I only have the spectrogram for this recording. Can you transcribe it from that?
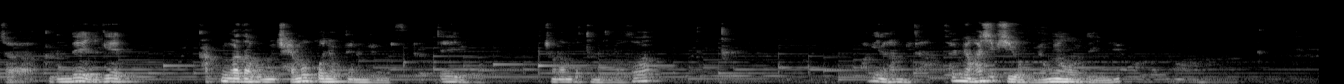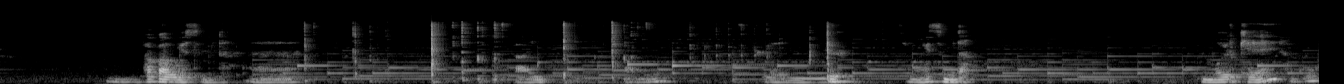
자 그런데 이게 가끔 가다 보면 잘못 번역되는 경우가 있어요. 그럴 때 이거 전환 버튼 눌러서 확인을 합니다. 설명하십시오. 명령어로 되어 있네요. 음, 바꿔보겠습니다. 아, I explained 설명했습니다. 음, 뭐 이렇게 하고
